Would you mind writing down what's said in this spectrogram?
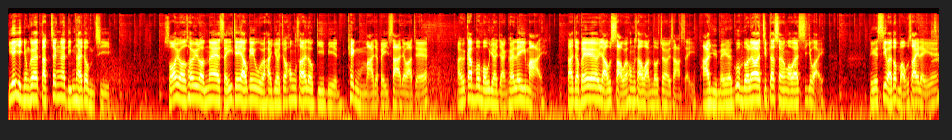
而家形容佢嘅特徵咧點睇都唔似。所以我推論呢，死者有機會係約咗兇手喺度見面，傾唔埋就被殺，又或者係佢根本冇約人，佢匿埋，但係就俾有仇嘅兇手揾到，將佢殺死，太完美啦！估唔到你可以接得上我嘅思維，你嘅思維都唔係好犀利啫。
